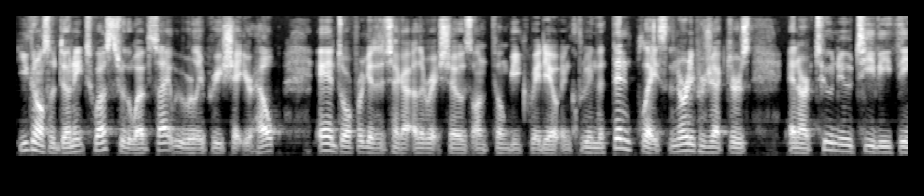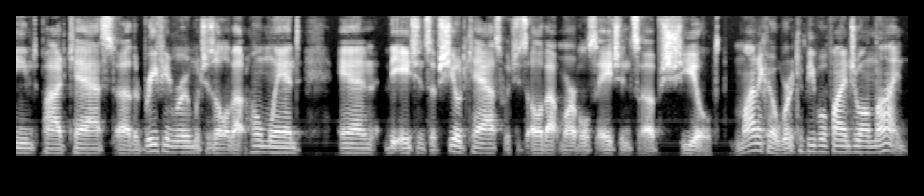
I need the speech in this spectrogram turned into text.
You can also donate to us through the website. We really appreciate your help. And don't forget to check out other great shows on Film Geek Radio, including The Thin Place, The Nerdy Projectors, and our two new TV themed podcasts, uh, The Briefing Room, which is all about Homeland, and The Agents of S.H.I.E.L.D. cast, which is all about Marvel's Agents of S.H.I.E.L.D. Monica, where can people find you online?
